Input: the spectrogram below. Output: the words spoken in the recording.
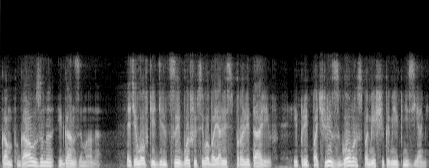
Кампгаузена и Ганземана. Эти ловкие дельцы больше всего боялись пролетариев и предпочли сговор с помещиками и князьями.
